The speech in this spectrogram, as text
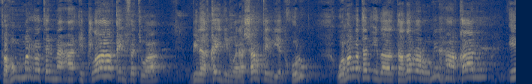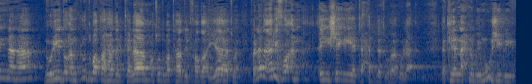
فهم مرة مع إطلاق الفتوى بلا قيد ولا شرط ليدخلوا ومرة إذا تضرروا منها قالوا إننا نريد أن تضبط هذا الكلام وتضبط هذه الفضائيات فلا نعرف عن أي شيء يتحدث هؤلاء. لكن نحن بموجب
